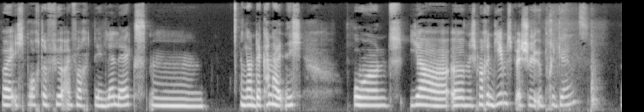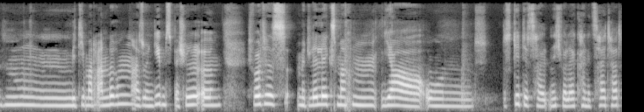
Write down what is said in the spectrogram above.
weil ich brauche dafür einfach den Lelex. Mm, ja, und der kann halt nicht. Und ja, ähm, ich mache in jedem Special übrigens mit jemand anderem, also in jedem Special. Ähm, ich wollte es mit Lelex machen, ja, und das geht jetzt halt nicht, weil er keine Zeit hat.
